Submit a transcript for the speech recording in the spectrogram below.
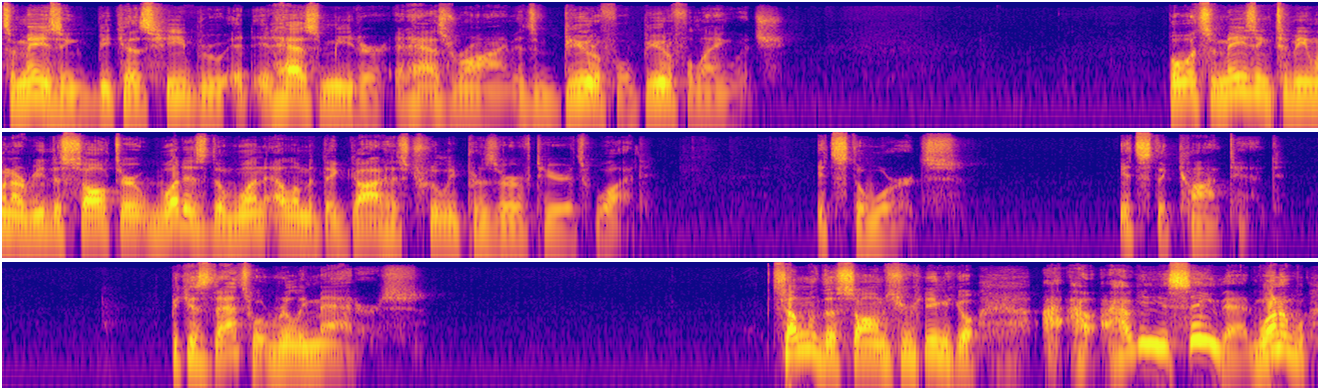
It's amazing because Hebrew, it, it has meter, it has rhyme. It's beautiful, beautiful language. But what's amazing to me when I read the Psalter, what is the one element that God has truly preserved here? It's what? It's the words, it's the content. Because that's what really matters. Some of the Psalms you read me go, how, how, can you sing that? One of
